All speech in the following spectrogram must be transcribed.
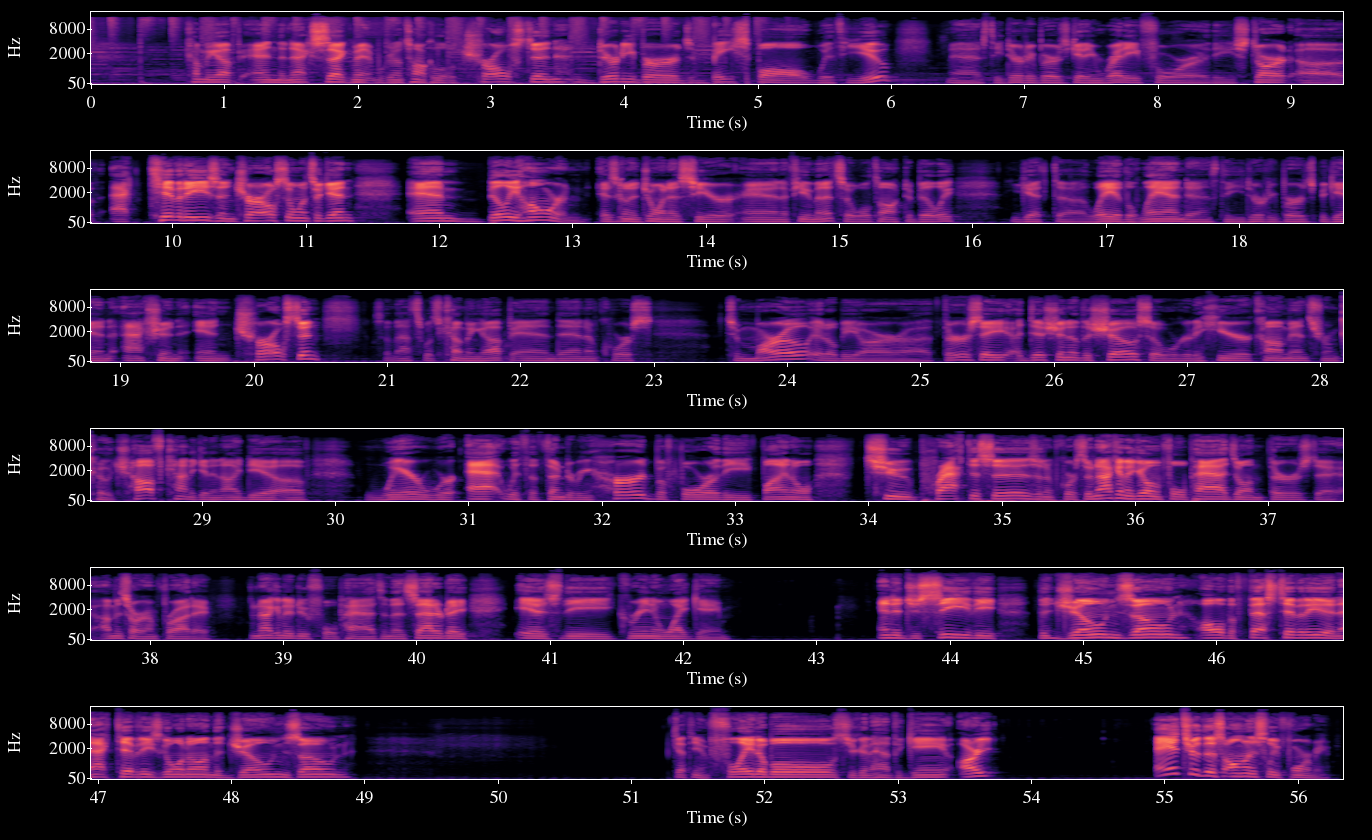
Coming up in the next segment, we're going to talk a little Charleston Dirty Birds baseball with you. As the Dirty Birds getting ready for the start of activities in Charleston once again. And Billy Horn is going to join us here in a few minutes, so we'll talk to Billy, get uh, lay of the land as the Dirty Birds begin action in Charleston. So that's what's coming up. And then, of course, tomorrow it'll be our uh, Thursday edition of the show. So we're going to hear comments from Coach Huff, kind of get an idea of where we're at with the Thundering Herd before the final two practices. And of course, they're not going to go in full pads on Thursday. I'm sorry, on Friday. They're not going to do full pads. And then Saturday is the green and white game. And did you see the the Jones Zone? All the festivity and activities going on the Jones Zone. Got the inflatables. You're going to have the game. Are you, answer this honestly for me?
